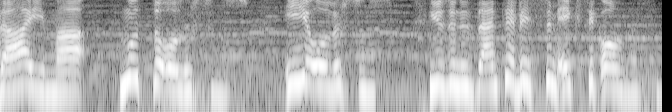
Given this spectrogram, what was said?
daima mutlu olursunuz. İyi olursunuz. Yüzünüzden tebessüm eksik olmasın.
